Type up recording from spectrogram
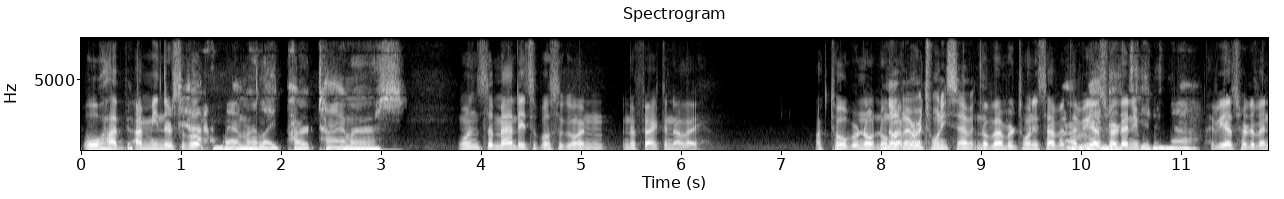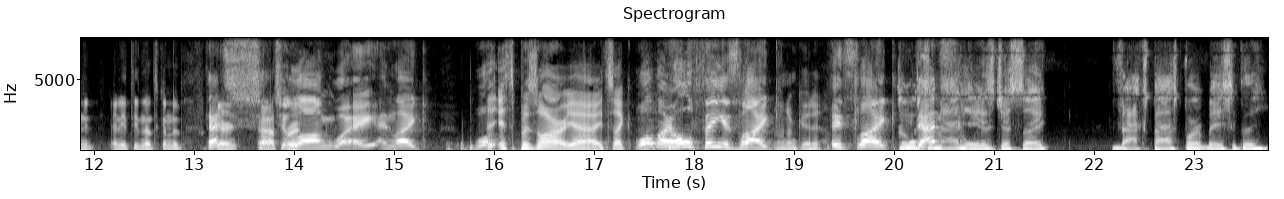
Well, have I mean, there's supposed. And them are like part timers. When's the mandate supposed to go in, in effect in LA? October? No, November. November 27th. November 27th. Have you guys heard mandate's any? Have you guys heard of any anything that's gonna? That's guaran- such a it? long way, and like, well, It's bizarre. Yeah, it's like well, my whole thing is like, I don't get it. it's like So what's the that's mandate? Is just like vax passport, basically.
